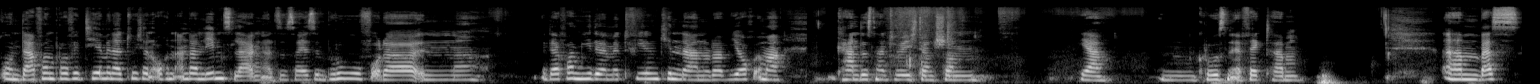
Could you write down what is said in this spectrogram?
Und davon profitieren wir natürlich dann auch in anderen Lebenslagen, also sei es im Beruf oder in, äh, in der Familie mit vielen Kindern oder wie auch immer, kann das natürlich dann schon ja, einen großen Effekt haben. Ähm, was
